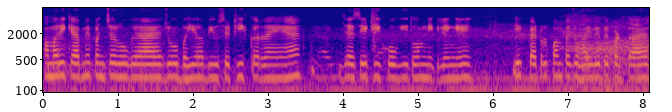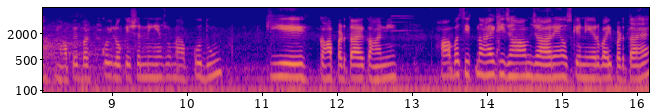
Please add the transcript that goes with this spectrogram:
हमारी कैब में पंचर हो गया है, जो भैया अभी उसे ठीक कर रहे हैं। जैसे ही ठीक होगी तो हम निकलेंगे। ये एक पेट्रोल पंप है जो हाईवे पे पड़ता है। यहाँ पे बट कोई लोकेशन नहीं है जो मैं आपको दूँ कि ये कहाँ पड़ता है, कहाँ नहीं। हाँ बस इतना है कि जहाँ हम जा रहे हैं, उसके नियर बाई पड़ता है।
